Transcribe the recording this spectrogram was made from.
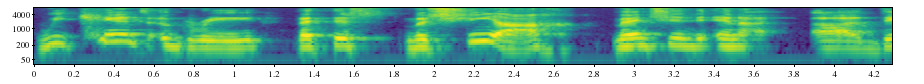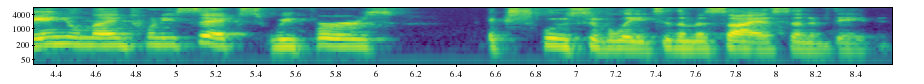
we can't agree that this Mashiach mentioned in uh, Daniel 9:26 refers exclusively to the Messiah, son of David.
